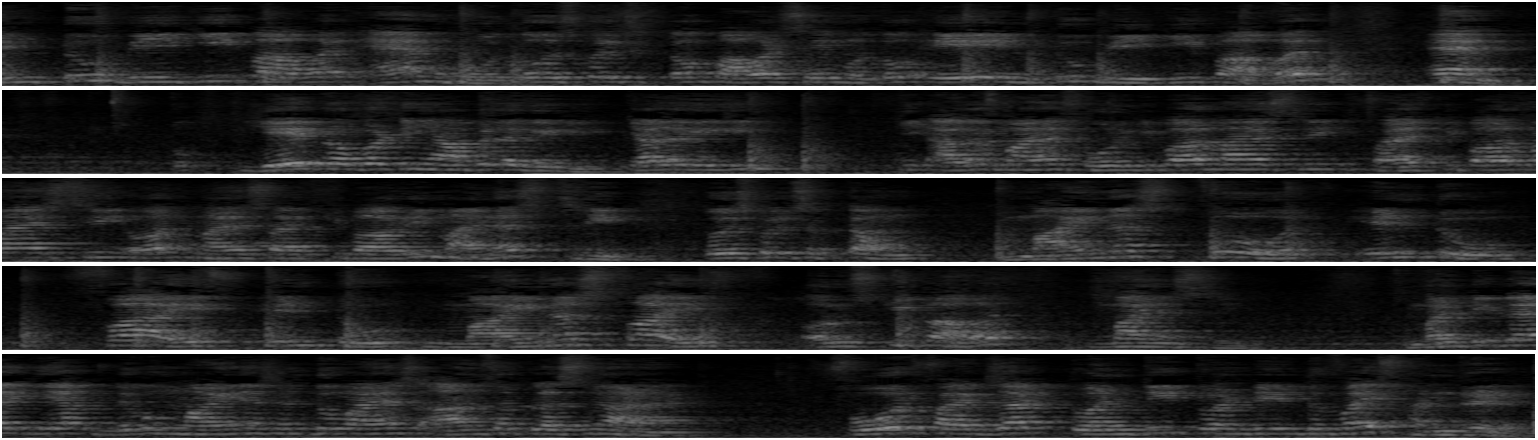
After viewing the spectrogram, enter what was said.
इंटू बी की पावर एम हो तो इसको लिख सकता हूँ पावर सेम हो तो ए इंटू बी की पावर एम तो ये प्रॉपर्टी यहाँ पे लगेगी। क्या लगेगी? कि अगर माइनस फोर की पावर माइनस थ्री फाइव की पावर माइनस थ्री और माइनस फाइव की पावर भी माइनस थ्री तो इसको लिख सकता हूँ minus four into five into minus five और उसकी पावर माइनस थ्री मल्टीप्लाई किया, देखो minus into minus answer plus में आना है. फोर फाइव जा twenty twenty into five hundred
